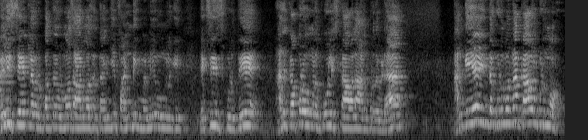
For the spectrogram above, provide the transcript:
வெளி ஸ்டேட்டில் ஒரு பத்து ஒரு மாதம் ஆறு மாதம் தங்கி ஃபண்டிங் பண்ணி உங்களுக்கு எக்ஸசைஸ் கொடுத்து அதுக்கப்புறம் உங்களை போலீஸ் காவலாக அனுப்புறதை விட அங்கேயே இந்த குடும்பம் தான் காவல் குடும்பம்.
